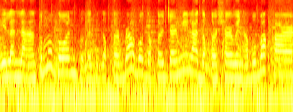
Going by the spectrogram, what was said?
ilan lang ang tumugon, tulad ni Dr. Bravo, Dr. Jarmila, Dr. Sherwin Abubakar.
